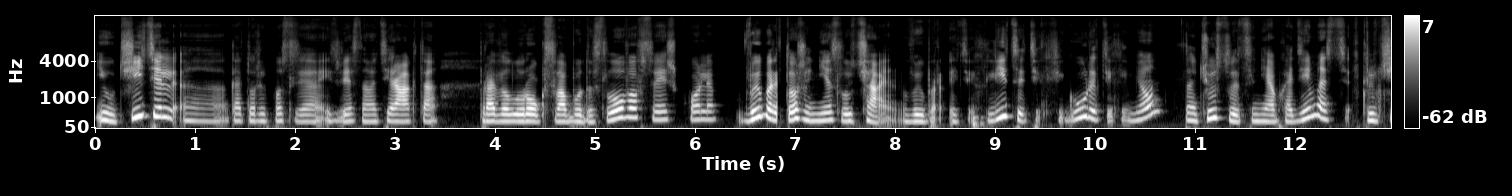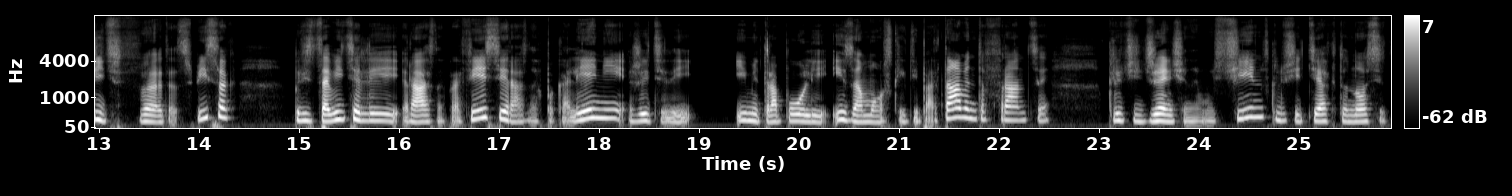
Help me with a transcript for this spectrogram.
и учитель, э, который после известного теракта провел урок свободы слова в своей школе. Выбор тоже не случайен. Выбор этих лиц, этих фигур, этих имен. Чувствуется необходимость включить в этот список представителей разных профессий, разных поколений, жителей и метрополий, и заморских департаментов Франции – включить женщин и мужчин, включить тех, кто носит,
